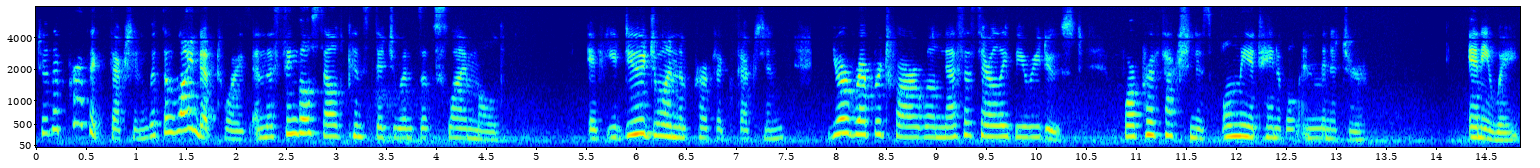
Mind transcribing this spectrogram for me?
to the perfect section with the wind up toys and the single celled constituents of slime mold. If you do join the perfect section, your repertoire will necessarily be reduced, for perfection is only attainable in miniature. Anyway,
